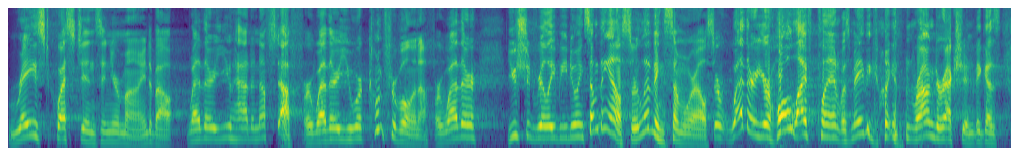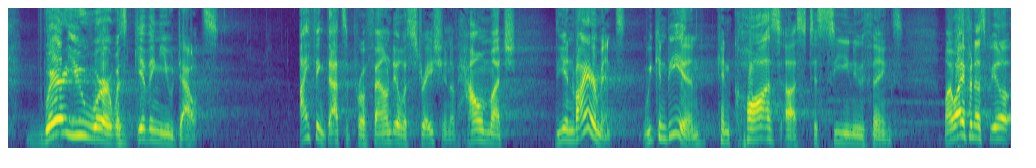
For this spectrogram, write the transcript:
raised questions in your mind about whether you had enough stuff, or whether you were comfortable enough, or whether you should really be doing something else, or living somewhere else, or whether your whole life plan was maybe going in the wrong direction because where you were was giving you doubts. I think that's a profound illustration of how much the environment we can be in can cause us to see new things. My wife and us feel,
